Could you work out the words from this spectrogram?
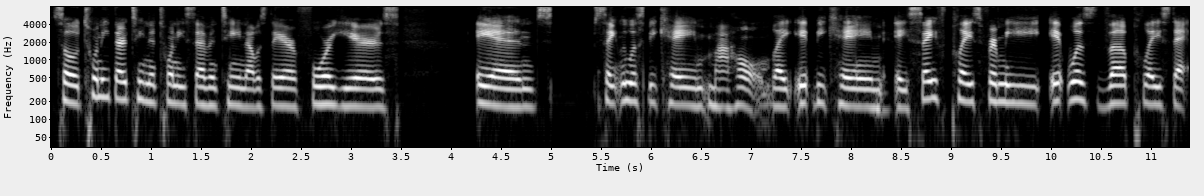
so 2013 and 2017 I was there 4 years and St. Louis became my home. Like it became a safe place for me. It was the place that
